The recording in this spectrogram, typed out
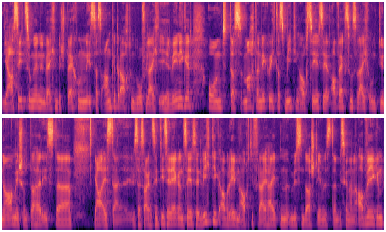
ja, Sitzungen, in welchen Besprechungen ist das angebracht und wo vielleicht eher weniger. Und das macht dann wirklich das Meeting auch sehr, sehr abwechslungsreich und dynamisch. Und daher ist, äh, ja, ist, äh, sagen, sind diese Regeln sehr, sehr wichtig, aber eben auch die Freiheiten müssen da stehen. Das ist ein bisschen ein Abwägen.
